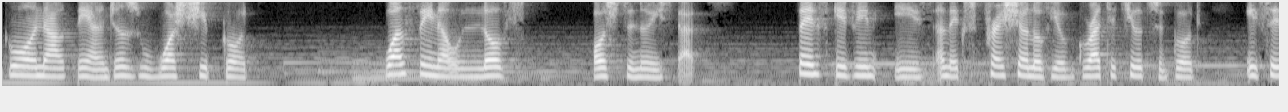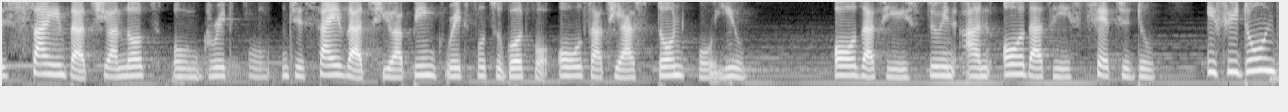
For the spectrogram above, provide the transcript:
go on out there and just worship God. One thing I would love us to know is that Thanksgiving is an expression of your gratitude to God. It's a sign that you are not ungrateful. It's a sign that you are being grateful to God for all that He has done for you, all that He is doing, and all that He is set to do. If you don't,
